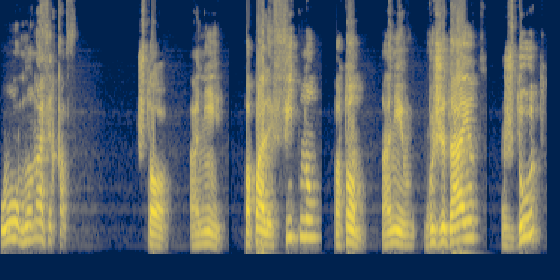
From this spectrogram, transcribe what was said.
у мунафиков, что они попали в фитну, потом они выжидают, ждут,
